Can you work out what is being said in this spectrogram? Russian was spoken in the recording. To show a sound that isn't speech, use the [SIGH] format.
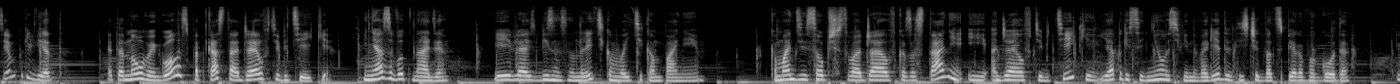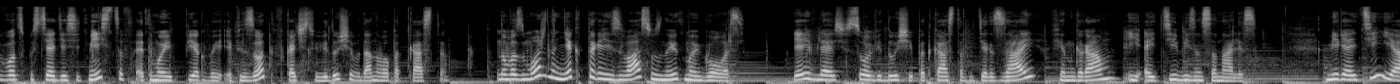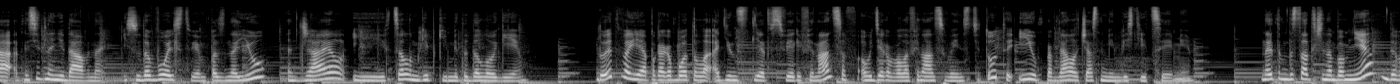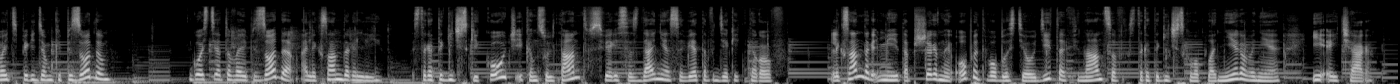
Всем привет! Это новый голос подкаста Agile в Тюбетейке. Меня зовут Надя. Я являюсь бизнес-аналитиком в IT-компании. К команде сообщества Agile в Казахстане и Agile в Тюбетейке я присоединилась в январе 2021 года. И вот спустя 10 месяцев это мой первый эпизод в качестве ведущего данного подкаста. Но, возможно, некоторые из вас узнают мой голос. Я являюсь со-ведущей подкастов Дерзай, Финграм и IT-бизнес-анализ – в мире IT я относительно недавно и с удовольствием познаю agile и в целом гибкие методологии. До этого я проработала 11 лет в сфере финансов, аудировала финансовые институты и управляла частными инвестициями. На этом достаточно обо мне, давайте перейдем к эпизоду. Гость этого эпизода – Александр Ли, стратегический коуч и консультант в сфере создания советов директоров. Александр имеет обширный опыт в области аудита, финансов, стратегического планирования и HR –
